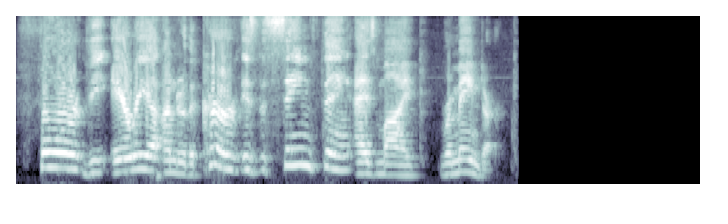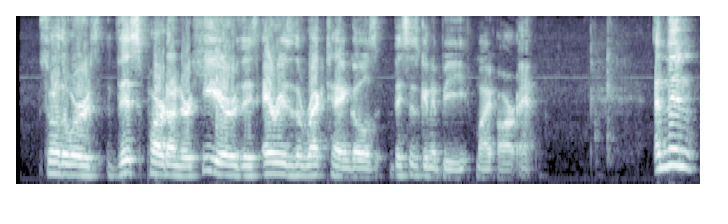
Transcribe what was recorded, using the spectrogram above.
for the area under the curve is the same thing as my remainder. So in other words, this part under here, these areas of the rectangles, this is going to be my Rn. And then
